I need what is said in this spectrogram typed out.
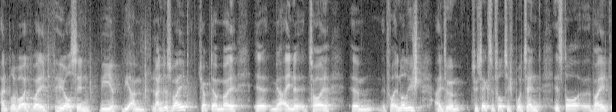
an Privatwald höher sind wie, wie am Landeswald. Ich habe da mal äh, mir eine Zahl ähm, verinnerlicht. Also zu 46 Prozent ist der Wald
